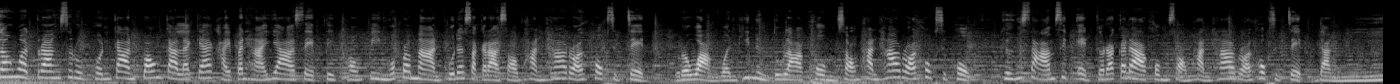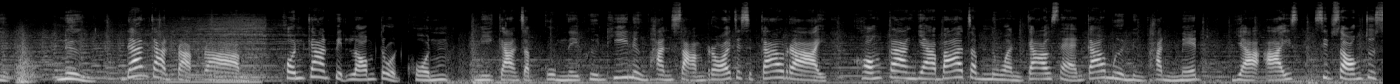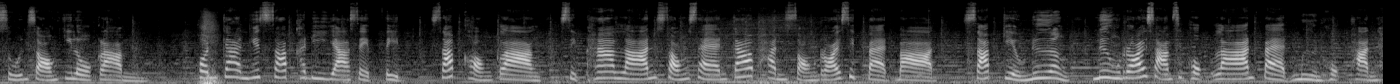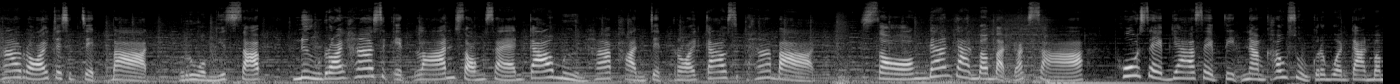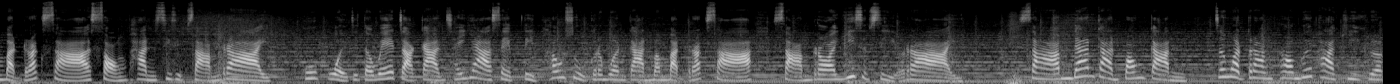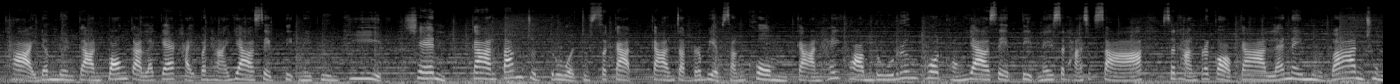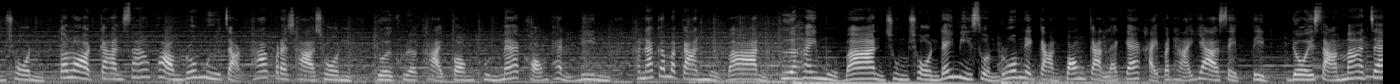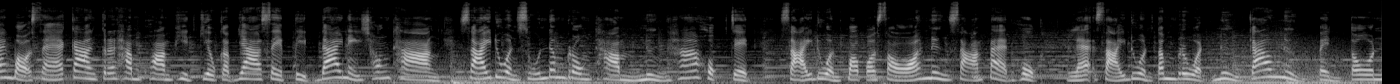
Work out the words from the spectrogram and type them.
จังหวัดตรังสรุปผลการป้องกันและแก้ไขปัญหายาเสพติดของปีงบประมาณพุทธศักราช 2567 ระหว่างวันที่ 1 ตุลาคม 2566 ถึง 31 กรกฎาคม 2567 ดังนี้ 1. ด้านการปราบปราม ผลการปิดล้อมตรวจค้น มีการจับกลุ่มในพื้นที่ 1,379 ราย ของกลางยาบ้าจำนวน 991,000 เม็ด ยาไอซ์ 12.02 กิโลกรัม ผลการยึดทรัพย์คดียาเสพติด ทรัพย์ของกลาง 15ล้าน29,218 บาท ทรัพย์เกี่ยวเนื่อง 136ล้าน86,577 บาท รวมยึดทรัพย์ 151ล้าน295,795 บาท 2. ด้านการบำบัดรักษา ผู้เสพยาเสพติดนำเข้าสู่กระบวนการบำบัดรักษา 2,043 ราย ผู้ป่วยจิตเวชจากการใช้ยาเสพติดเข้าสู่กระบวนการบำบัดรักษา 324 ราย 3. ด้านการป้องกัน จังหวัดตรังพร้อมด้วยภาคีเครือข่ายดำเนินการป้องกันและแก้ไขปัญหายาเสพติดในพื้นที่ เช่น การตั้งจุดตรวจจุดสกัด การจัดระเบียบสังคม การให้ความรู้เรื่องโทษของยาเสพติดในสถานศึกษา สถานประกอบการและในหมู่บ้านชุมชน ตลอดการสร้างความร่วมมือจากภาคประชาชน โดยเครือข่ายกองทุนแม่ของแผ่นดิน คณะกรรมการหมู่บ้าน เพื่อให้หมู่บ้านชุมชนได้มีส่วนร่วมในการป้องกันและแก้ไขปัญหายาเสพติด โดยสามารถแจ้งเบาะแสการกระทำความผิดเกี่ยวกับยาเสพติดได้ในช่องทาง สายด่วนศูนย์ดำรงธรรม 1567 สายด่วนปปส 1386 และสายด่วนตำรวจ 191 เป็นต้น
